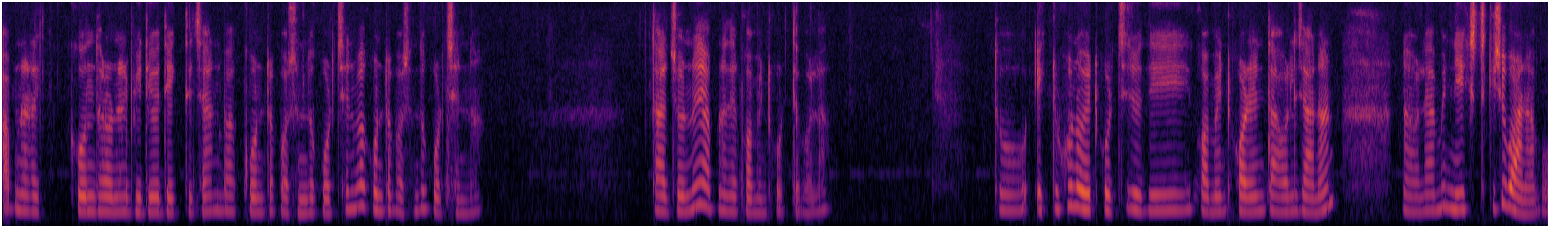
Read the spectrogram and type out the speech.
আপনারা কোন ধরনের ভিডিও দেখতে চান বা কোনটা পছন্দ করছেন বা কোনটা পছন্দ করছেন না, তার জন্যই আপনাদের কমেন্ট করতে বলা। তো একটুক্ষণ ওয়েট করছি, যদি কমেন্ট করেন তাহলে জানান। নাহলে আমি নেক্সট কিছু বানাবো।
